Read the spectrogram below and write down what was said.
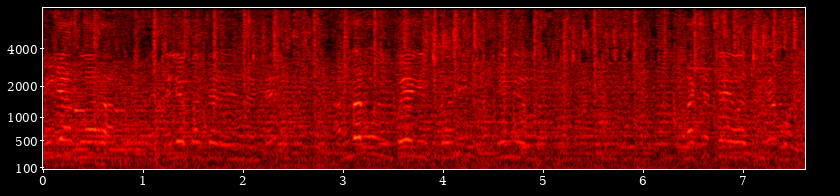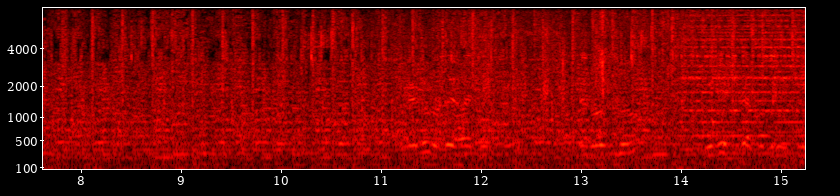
మీడియా ద్వారా తెలియపరచడం ఏంటంటే అందరూ ఉపయోగించుకొని దీన్ని చేయవలసిందిగా రోజులు విదేశీ డబ్బు గురించి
